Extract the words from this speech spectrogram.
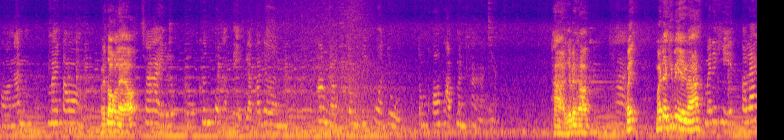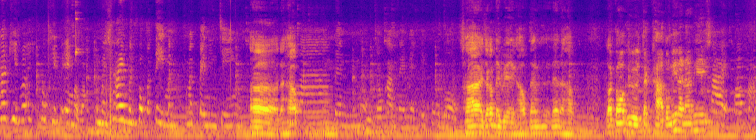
พอนั้นไม่ต้องไม่ต้องแล้ว ใช่ลุกลุกขึ้นปกติแล้วก็เดินอ้าวแล้วตรงที่ปวดอยู่ตรงข้อพับมันหายอะหาใช่ไหมครับ ใช่ไม่ไม่ได้คิดไปเองนะ ไม่ได้คิดตอนแรกก็คิดว่าเอ๊ะเราคิดไปเองแบบว่าทำไมใช่มันปกติมันมันเป็นจริงเออนะครับ เพราะว่าเป็นเหมือนเจ้ากรรมในายเวรที่ปู่บอกใช่เจ้ากรรมนายเวรครับนั่นนั่นนะครับ แล้วก็คือจากขาตรงนี้แล้วนะพี่ใช่ข้อพับ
